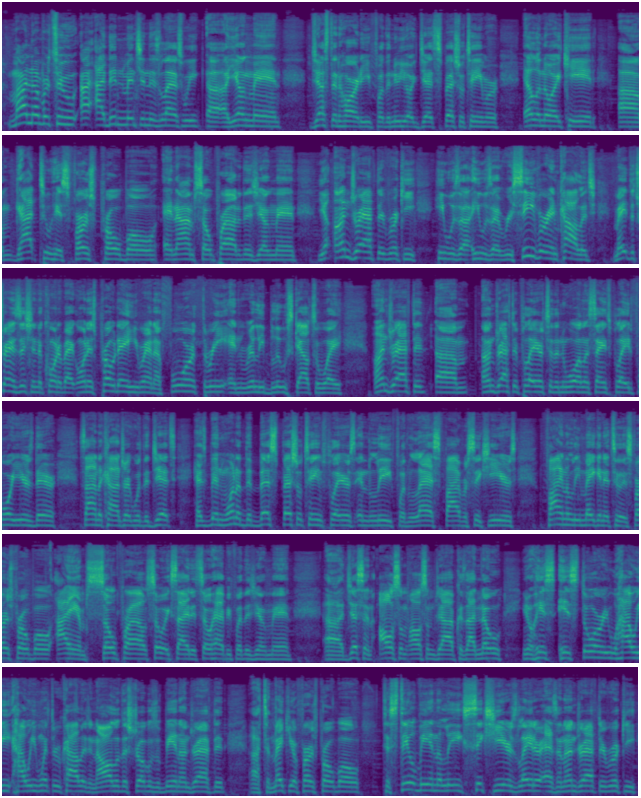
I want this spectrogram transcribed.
My number two, I, I didn't mention this last week. Uh, a young man, Justin Hardee, for the New York Jets special teamer, Illinois kid, um, got to his first Pro Bowl, and I'm so proud of this young man. Your undrafted rookie. He was a he was a receiver in college, made the transition to cornerback. On his pro day, he ran a four three and really blew scouts away. Undrafted um, undrafted player to the New Orleans Saints, played four years there, signed a contract with the Jets, has been one of the best special teams players in the league for the last five or six years. Finally making it to his first Pro Bowl. I am so proud, so excited, so happy for this young man. Uh, just an awesome, awesome job because I know you know his his story, how he how he went through college and all of the struggles of being undrafted uh, to make your first Pro Bowl, to still be in the league six years later as an undrafted rookie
